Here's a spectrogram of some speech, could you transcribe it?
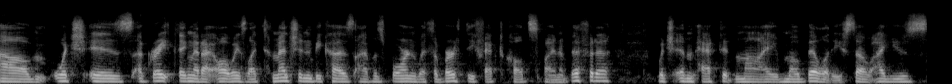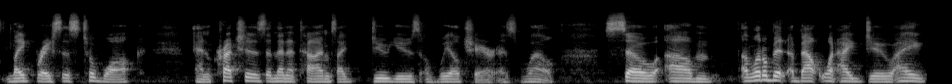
um, which is a great thing that I always like to mention because I was born with a birth defect called spina bifida, which impacted my mobility. So I use leg braces to walk and crutches, and then at times I do use a wheelchair as well. So, um, a little bit about what I do. I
